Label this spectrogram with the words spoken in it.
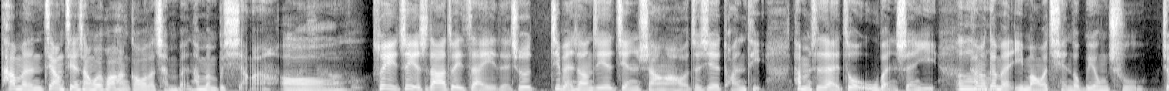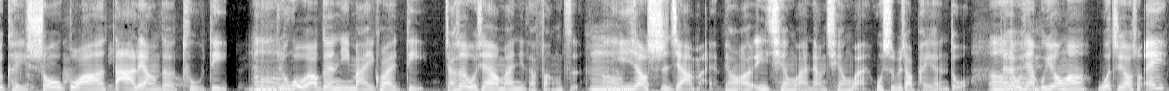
他们这样建商会花很高的成本，他们不想啊。哦，所以这也是大家最在意的，就是基本上这些建商啊，或这些团体，他们是在做无本生意，嗯、他们根本一毛钱都不用出，就可以收刮大量的土地。嗯，如果我要跟你买一块地，假设我现在要买你的房子，嗯、你依照市价买，比方说一千万、两千万，我是不是要赔很多？嗯、但是我现在不用啊，我只要说，哎、欸，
